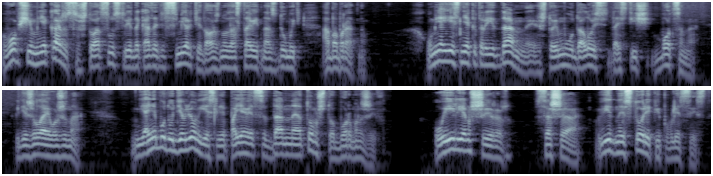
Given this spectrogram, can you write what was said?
В общем, мне кажется, что отсутствие доказательств смерти должно заставить нас думать об обратном. У меня есть некоторые данные, что ему удалось достичь Ботсона, где жила его жена. Я не буду удивлен, если появятся данные о том, что Борман жив. Уильям Ширер, США, видный историк и публицист.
